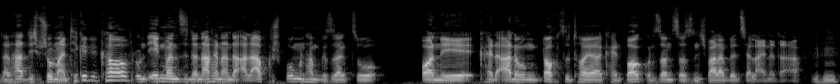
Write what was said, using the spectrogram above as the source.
Dann hatte ich schon mein Ticket gekauft und irgendwann sind dann nacheinander alle abgesprungen und haben gesagt so, oh nee, keine Ahnung, doch zu teuer, kein Bock und sonst was. Und ich war dann plötzlich alleine da. Mhm.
